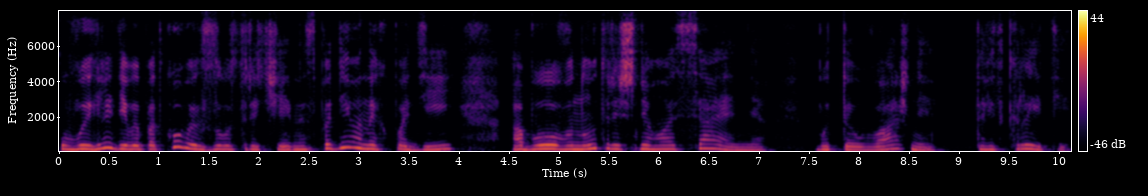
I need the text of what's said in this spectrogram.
у вигляді випадкових зустрічей, несподіваних подій або внутрішнього осяяння. Будьте уважні та відкриті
